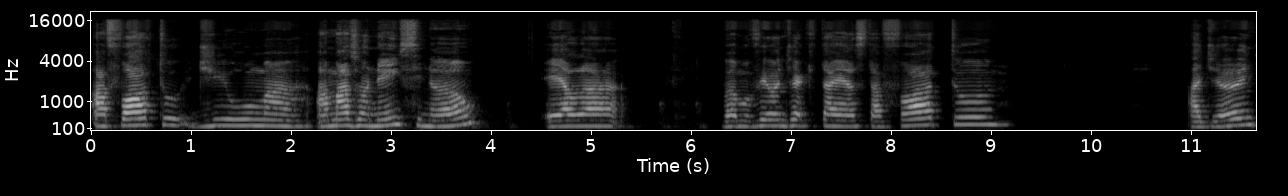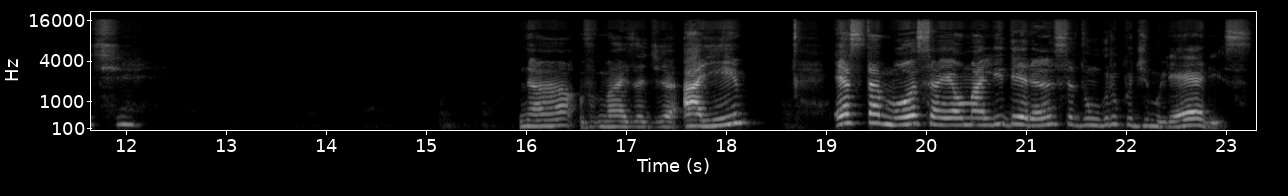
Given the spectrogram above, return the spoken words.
A foto de uma amazonense, não. Ela. Vamos ver onde é que está esta foto. Adiante. Não, mais adiante. Aí, esta moça é uma liderança de um grupo de mulheres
